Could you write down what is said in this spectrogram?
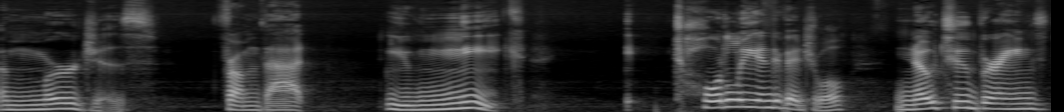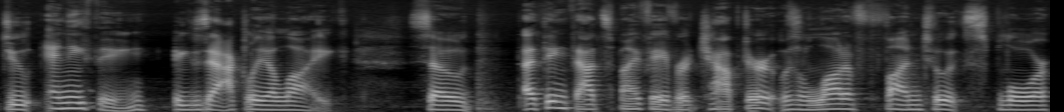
emerges from that unique, totally individual, no two brains do anything exactly alike. So I think that's my favorite chapter. It was a lot of fun to explore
